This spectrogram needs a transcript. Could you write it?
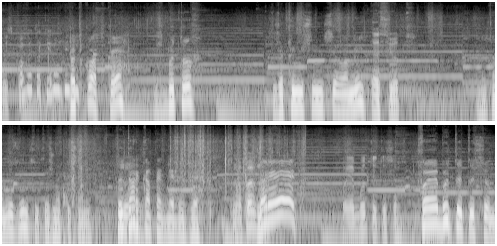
Wojskowe takie podkładkę z butów z jakimiś inicjałami. SJ. Ale tam jest więcej też napisane. To No. Darka pewnie będzie. Na pewno. Darek! Twoje buty tu są. Twoje buty tu są,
